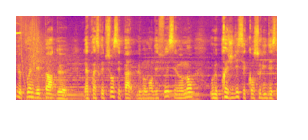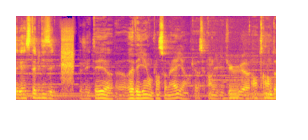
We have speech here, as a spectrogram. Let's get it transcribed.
Le point de départ de la prescription, c'est pas le moment des faits, c'est le moment où le préjudice est consolidé, c'est-à-dire stabilisé. J'ai été euh, réveillé en plein sommeil, que cet individu euh, en train de,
